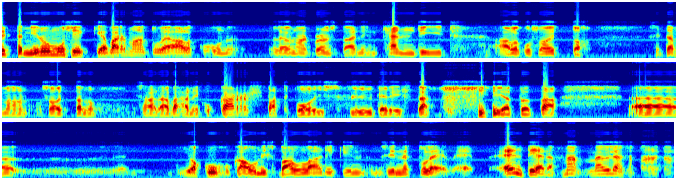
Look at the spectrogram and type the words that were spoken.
Sitten minun musiikkia varmaan tulee alkuun Leonard Bernsteinin Candid alkusoitto. Sitä mä oon soittanut saadaan vähän niin kuin karstat pois flyykelistä. ja tota, ää, joku kaunis balladikin sinne tulee. En tiedä. Mä, mä yleensä päätän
